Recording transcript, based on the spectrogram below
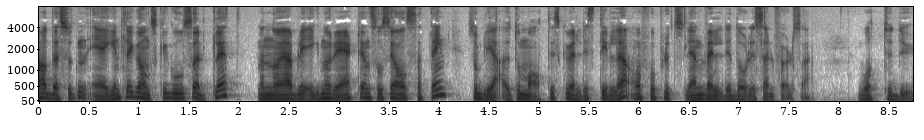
har dessuten egentlig ganske god selvtillit, men når jeg blir ignorert i en sosial setting, så blir jeg automatisk veldig stille og får plutselig en veldig dårlig selvfølelse. What to do?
